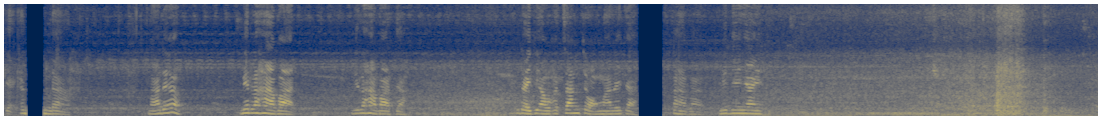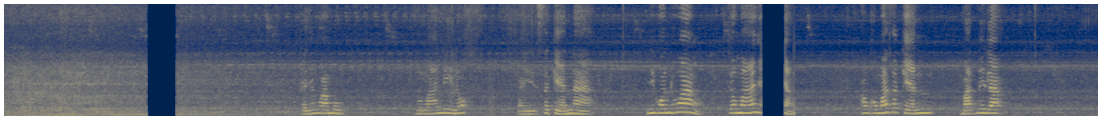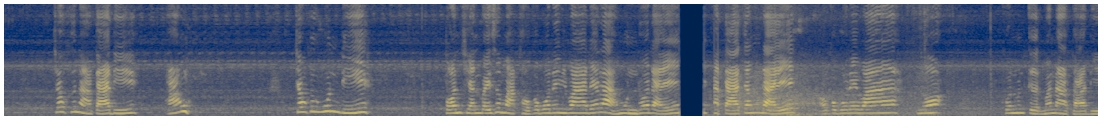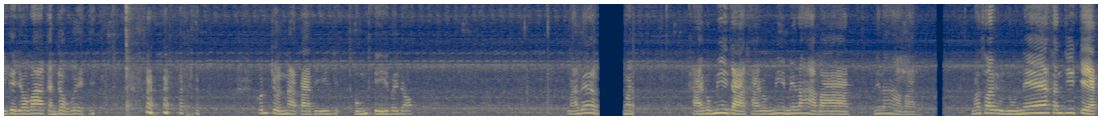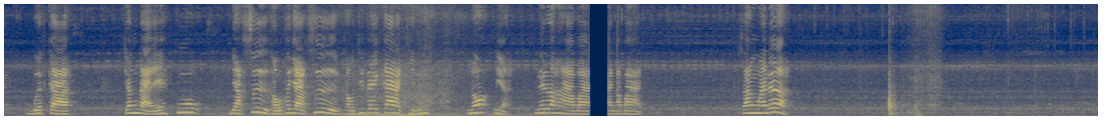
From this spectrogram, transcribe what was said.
แกะขนมดามาเด้อเม็ดละห้าบาท เม็ดละห้าบาทจ้ะผู้ใดที่เอากระจังจองมาเลยจ้ะห้าบาท เม็ดใหญ่ๆกันยังว่าเมื่อเมื่อวานนี่เนาะไปสแกนหน้ามีคนท่วงเจ้าม้าอย่าง เอาเขามาสแกนบัตรนี่แหละ เจ้าคือหน้าตาดี เอาเจ้าคือหุ้นดี ตอนเขียนใบสมัครเขาก็บ่ได้ว่าได้ล่ะหุ่นเท่าใดหน้าตาจังใดเขาก็บ่ได้ว่า เนาะคนมันเกิดมาหน้าตาดีก็อย่าว่ากันเด้อเว้ยคนจนหน้าตาดีถมเถไปดอก มาเด้อมา ขายบะหมี่จ้าขายบะหมี่เม็ดละห้าบาทเม็ดละห้าบาท มาซอยอุดหนุนแน่สันจีแจกเบิดกาจังไดผู้อยากซื้อเขาก็อยากซื้อเขาที่ได้กล้ากิน เนาะเนี่ยเม็ดละห้าบาทห้าบาท สั่งมาเด้อ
